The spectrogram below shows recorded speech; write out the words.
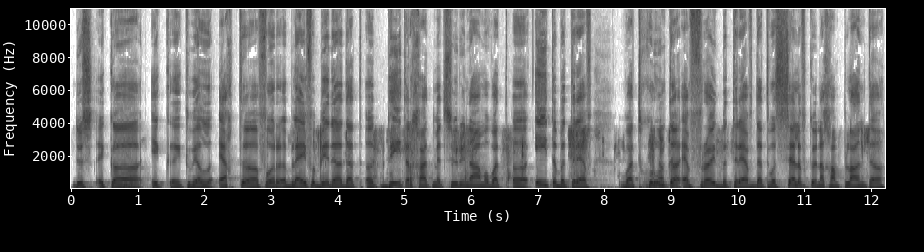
Dus ik, uh, ik, ik wil echt uh, voor blijven bidden dat het beter gaat met Suriname wat uh, eten betreft. Wat groente en fruit betreft. Dat we zelf kunnen gaan planten.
